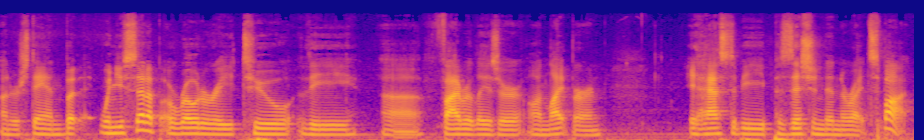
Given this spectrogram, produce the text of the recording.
understand. But when you set up a rotary to the uh, fiber laser on Lightburn, it has to be positioned in the right spot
